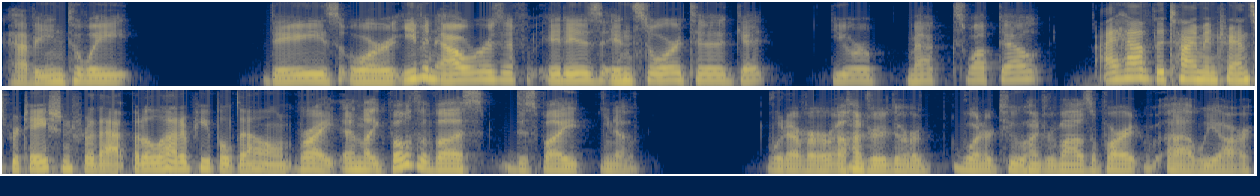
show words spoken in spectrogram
having to wait days or even hours if it is in store to get your Mac swapped out. I have the time and transportation for that, but a lot of people don't. Right. And like both of us, despite, you know, whatever, 100 or 1 or 200 miles apart uh, we are,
